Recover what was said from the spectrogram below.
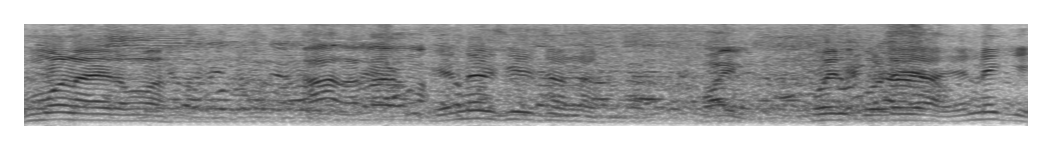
ஒன்பதாயிரமா என்ன விசேஷம்ண்ணா கோயில். கோயில் கொடையா என்னைக்கு?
